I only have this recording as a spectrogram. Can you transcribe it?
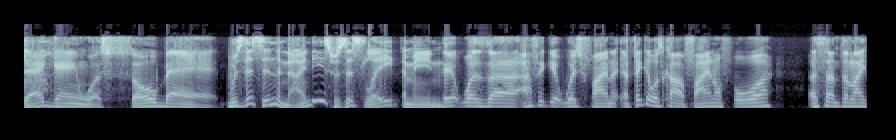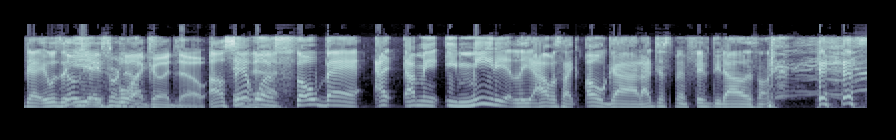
that game was so bad. Was this in the 90s? Was this late? I mean, It was uh I forget which final. I think it was called Final Four or something like that. It was an those EA games Sports. were not good though. I'll say It that. was so bad. I I mean, immediately I was like, "Oh God, I just spent fifty dollars on." this.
